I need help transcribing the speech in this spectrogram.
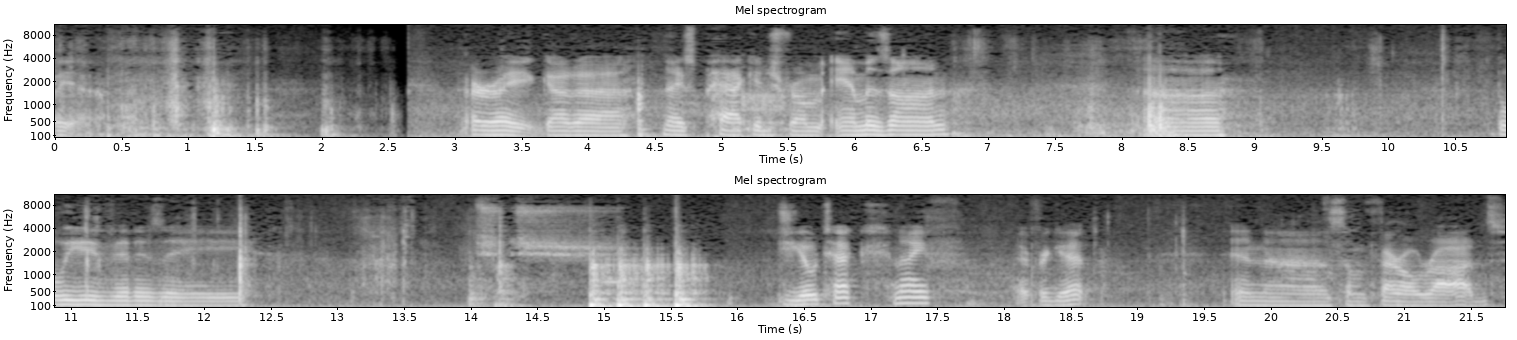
Oh yeah. Alright, got a nice package from Amazon. Uh, believe it is a Jeo Tec knife, I forget, and uh, some ferro rods.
